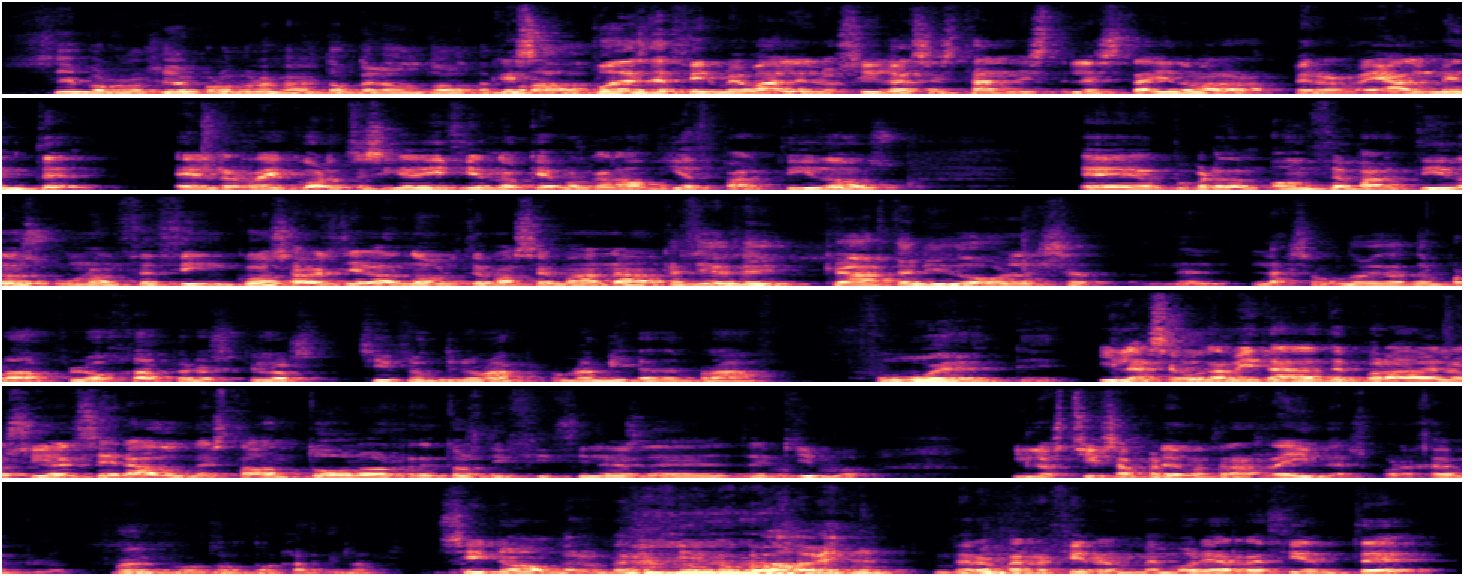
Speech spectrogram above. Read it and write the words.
Sí, porque los Eagles por lo menos han estado peleando toda la Que temporada. puedes decirme, vale, los Eagles están, les está yendo mal ahora, pero realmente el récord te sigue diciendo que hemos ganado 10 partidos, eh, perdón, 11 partidos, un 11-5, ¿sabes? Llegando a la última semana. Que sí, que sí, que has tenido la, la segunda mitad de temporada floja, pero es que los Chiefs no tienen una, una mitad de temporada fuerte. Y la segunda mitad de la temporada de los Eagles era donde estaban todos los retos difíciles de, de equipo. Y los Chiefs han perdido contra Raiders, por ejemplo. Bueno, como otro contra Cardinals. Sí, no, pero me refiero, pero me refiero en memoria reciente.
